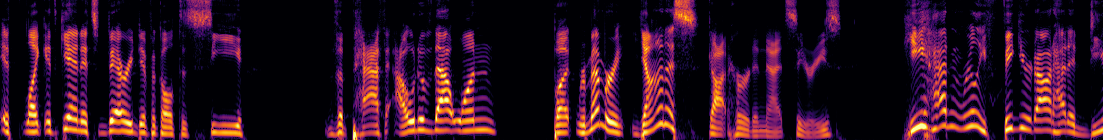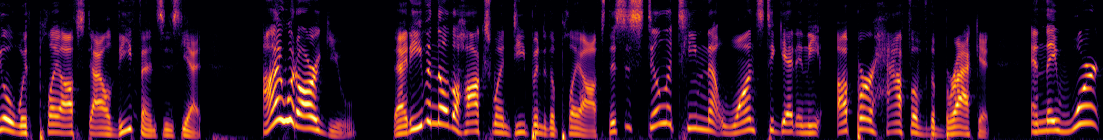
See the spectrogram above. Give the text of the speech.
it like again, it's very difficult to see the path out of that one. But remember, Giannis got hurt in that series. He hadn't really figured out how to deal with playoff style defenses yet. I would argue that even though the Hawks went deep into the playoffs, this is still a team that wants to get in the upper half of the bracket, and they weren't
